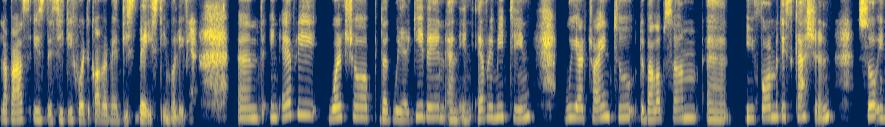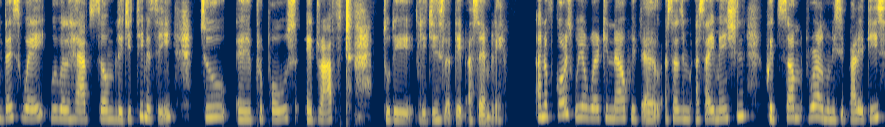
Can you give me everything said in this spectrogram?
La Paz is the city where the government is based in Bolivia. And in every workshop that we are given and in every meeting, we are trying to develop some uh, informed discussion. So, in this way, we will have some legitimacy to uh, propose a draft to the Legislative Assembly. And of course, we are working now with, uh, as, as I mentioned, with some rural municipalities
